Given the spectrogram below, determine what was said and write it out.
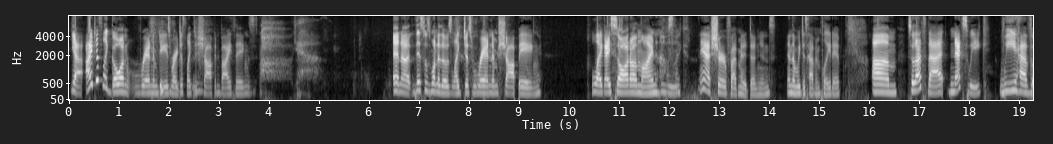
Yeah, I just like go on random days where I just like to shop and buy things. Yeah. And uh this was one of those like just random shopping. Like I saw it online and I was like, yeah, sure, 5 minute dungeons. And then we just haven't played it. Um so that's that. Next week we have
